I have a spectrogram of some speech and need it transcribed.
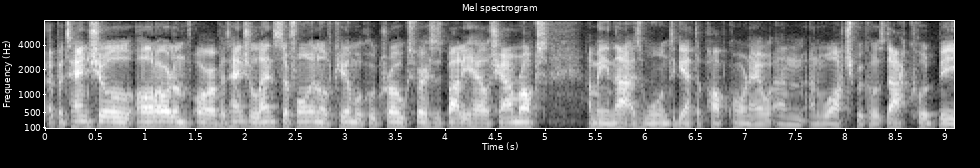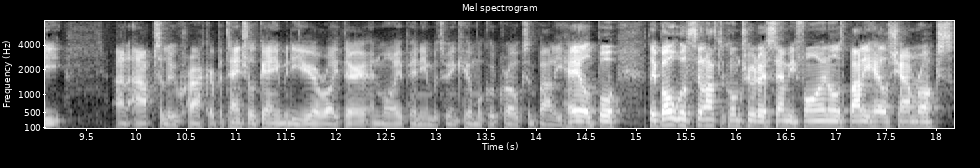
a potential All Ireland or a potential Leinster final of Kilmacud Crokes versus Ballyhale Shamrocks. I mean, that is one to get the popcorn out and, and watch because that could be an absolute cracker. Potential game of the year right there, in my opinion, between Kilmacud Crokes and Ballyhale. But they both will still have to come through their semi finals. Ballyhale Shamrocks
